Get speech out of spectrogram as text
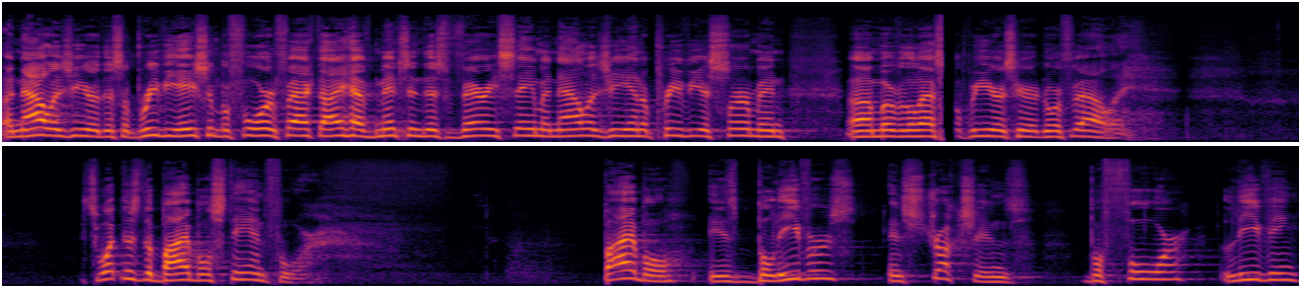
analogy or this abbreviation before. In fact, I have mentioned this very same analogy in a previous sermon um, over the last couple of years here at North Valley. It's what does the Bible stand for? Bible is believers' instructions before leaving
